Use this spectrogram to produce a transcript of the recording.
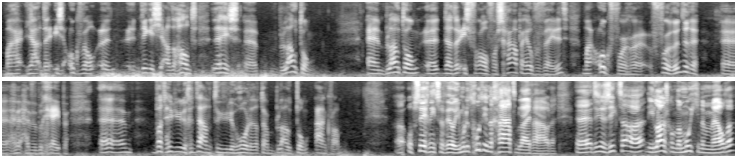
Maar ja, er is ook wel een, een dingetje aan de hand. Er is uh, blauwtong. En blauwtong, dat is vooral voor schapen heel vervelend. Maar ook voor, voor runderen, hebben we begrepen. Ehm, wat hebben jullie gedaan toen jullie hoorden dat er blauwtong aankwam? Uh, op zich niet zoveel. Je moet het goed in de gaten blijven houden. Uh, het is een ziekte uh, die langskomt, dan moet je hem melden.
